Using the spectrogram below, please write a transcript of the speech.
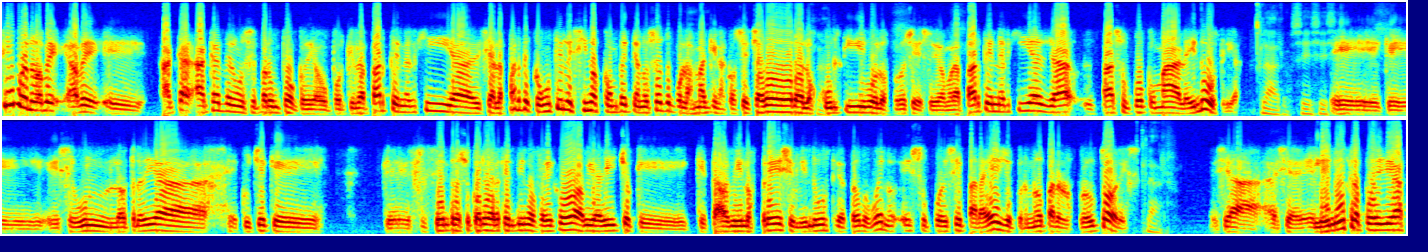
Sí, bueno, a ver, a ver eh, acá, acá tenemos que separar un poco, digamos, porque la parte de energía, decía, la parte de combustible sí nos compete a nosotros por las máquinas cosechadoras, los cultivos, los procesos, digamos. La parte de energía ya pasa un poco más a la industria. Claro, sí, sí, sí. Eh, que eh, según el otro día escuché que, que el Centro de Socorro Argentino Feijóo había dicho que, que estaban bien los precios, la industria, todo. Bueno, eso puede ser para ellos, pero no para los productores. Claro. O sea, la industria puede llegar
